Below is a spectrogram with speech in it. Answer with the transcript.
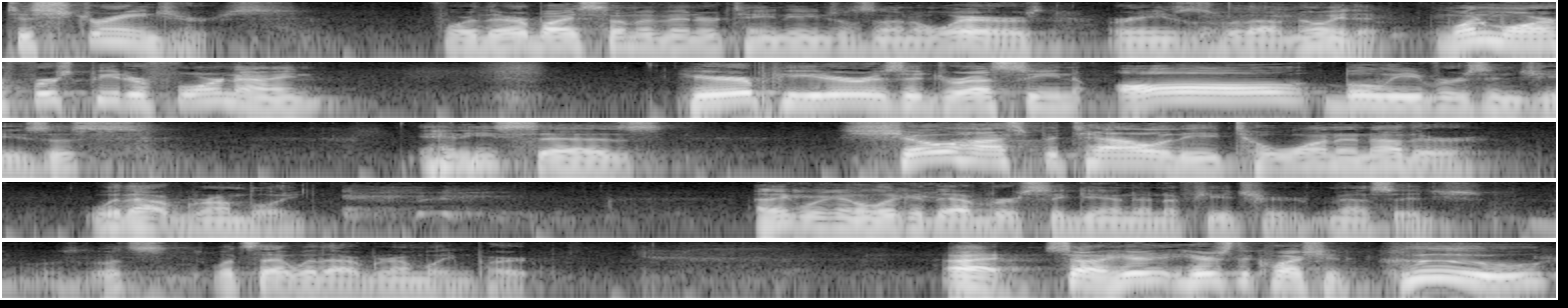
to strangers. for thereby some have entertained angels unawares, or angels without knowing it. One more, 1 Peter 4 9. Here, Peter is addressing all believers in Jesus, and he says, Show hospitality to one another without grumbling. I think we're going to look at that verse again in a future message. What's, what's that without grumbling part? All right, so here, here's the question Who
